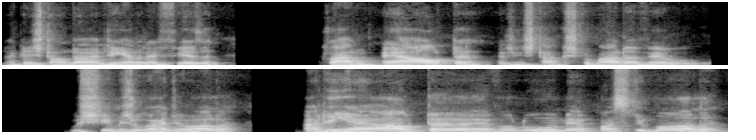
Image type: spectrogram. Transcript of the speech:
na questão da linha da defesa. Claro, é alta, a gente está acostumado a ver o, os times do Guardiola, a linha é alta, é volume, é posse de bola,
